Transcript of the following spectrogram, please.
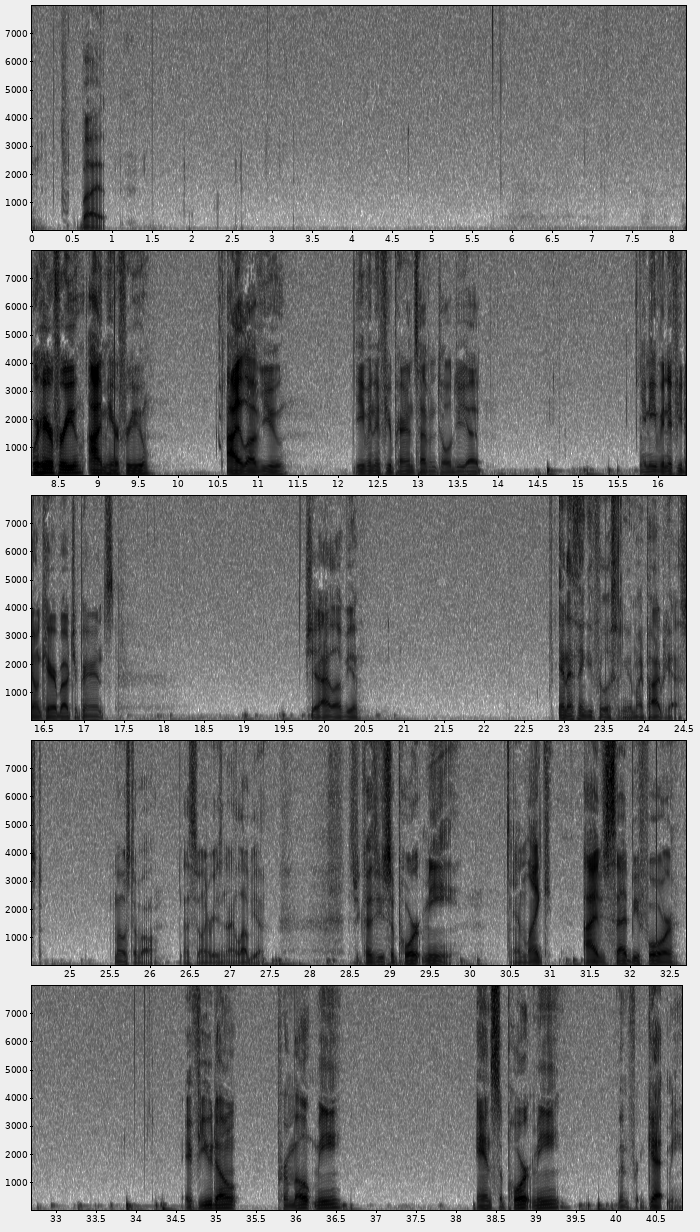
but we're here for you. I'm here for you. I love you, even if your parents haven't told you yet, and even if you don't care about your parents. Shit, I love you. And I thank you for listening to my podcast. Most of all, that's the only reason I love you. It's because you support me. And like I've said before, if you don't promote me and support me, then forget me.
